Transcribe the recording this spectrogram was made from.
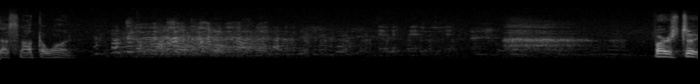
That's not the one. Verse 2.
